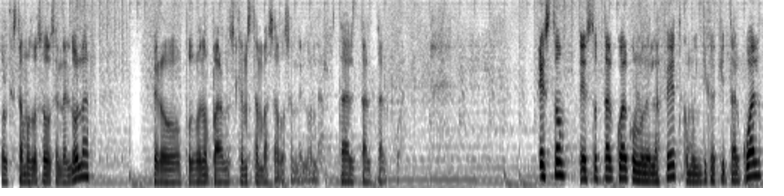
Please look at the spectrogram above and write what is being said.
porque estamos basados en el dólar. Pero pues bueno, para los que no están basados en el dólar. Tal, tal, tal cual. Esto, esto tal cual con lo de la Fed, como indica aquí tal cual.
